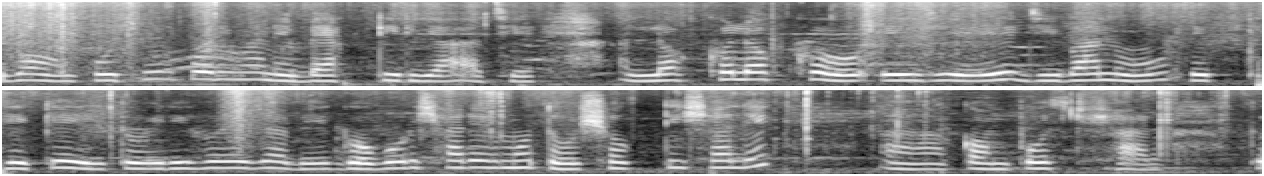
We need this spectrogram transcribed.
এবং প্রচুর পরিমাণে ব্যাকটেরিয়া আছে। লক্ষ লক্ষ এই যে জীবাণু এর থেকেই তৈরি হয়ে যাবে গোবর সারের মতো শক্তিশালী কম্পোস্ট সার। তো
